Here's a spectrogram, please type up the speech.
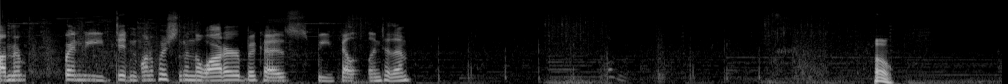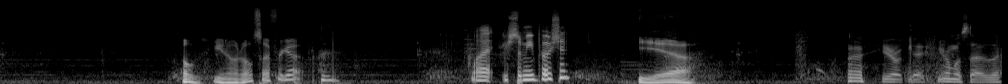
I remember when we didn't want to push them in the water because we fell into them. oh. Oh, you know what else I forgot? What? Your swimming potion? Yeah. Eh, you're okay. You're almost out of there.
